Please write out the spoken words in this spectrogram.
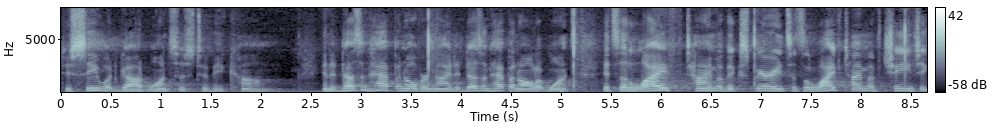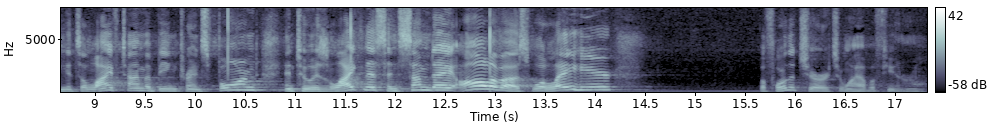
Do you see what God wants us to become? And it doesn't happen overnight. It doesn't happen all at once. It's a lifetime of experience. It's a lifetime of changing. It's a lifetime of being transformed into His likeness. And someday all of us will lay here before the church and we'll have a funeral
